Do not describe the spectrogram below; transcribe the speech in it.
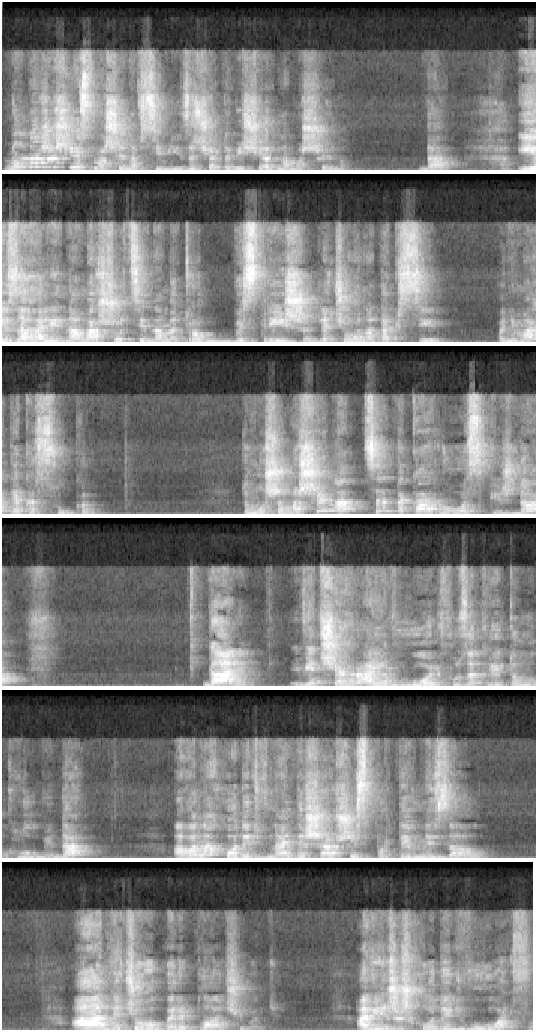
Ну, у нас ж є машина в сім'ї. Зачем тобі ще одна машина? Да? І взагалі на маршрутці на метро швидше. Для чого на таксі? Понімаєте, яка сука? Тому що машина це така розкіш, да? Далі. Він ще грає в гольф у закритому клубі, да? а вона ходить в найдешевший спортивний зал. А для чого переплачувати? А він же ж ходить в гольф е,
